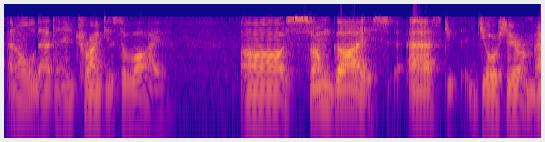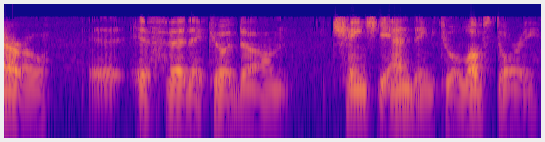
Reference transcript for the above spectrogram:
and all that, and trying to survive. Uh, some guys ask George A. Romero uh, if uh, they could um, change the ending to a love story.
